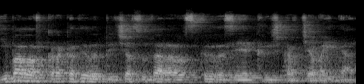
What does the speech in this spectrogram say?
Їбала в крокодила під час удара розкрилася, як кришка в Чамайдана.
